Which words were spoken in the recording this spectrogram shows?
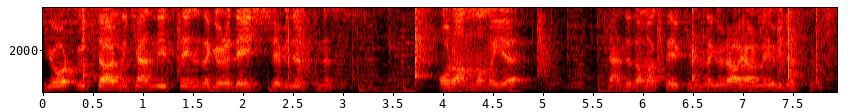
Yoğurt miktarını kendi isteğinize göre değiştirebilirsiniz oranlamayı kendi damak zevkinize göre ayarlayabilirsiniz.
